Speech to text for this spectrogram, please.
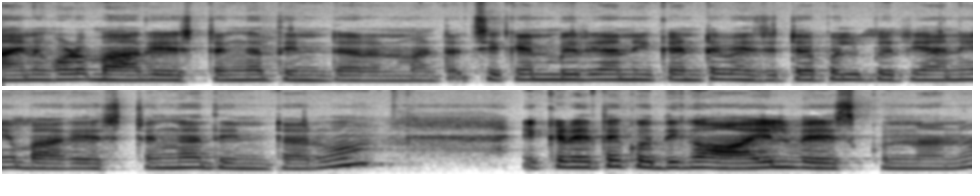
ఆయన కూడా బాగా ఇష్టంగా తింటారనమాట చికెన్ బిర్యానీ కంటే వెజిటేబుల్ బిర్యానీ బాగా ఇష్టంగా తింటారు. ఇక్కడైతే కొద్దిగా ఆయిల్ వేసుకున్నాను.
